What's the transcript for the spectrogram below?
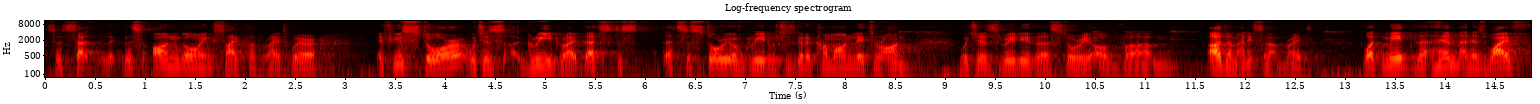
So, it's that, this ongoing cycle, right? Where if you store, which is greed, right? That's the, that's the story of greed, which is going to come on later on, which is really the story of. Um, Adam alayhi salam, right? What made him and his wife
